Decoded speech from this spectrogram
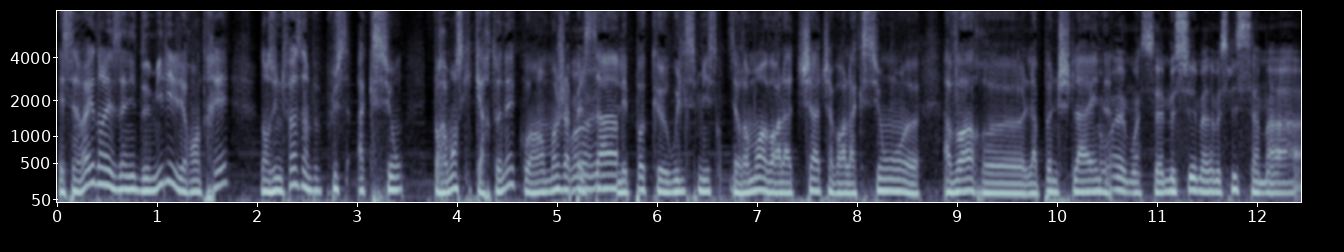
Et c'est vrai que dans les années 2000, il est rentré dans une phase un peu plus action. Vraiment ce qui cartonnait quoi. hein. Moi j'appelle Ouais, ouais. ça l'époque euh, Will Smith. C'est vraiment avoir la tchatch, avoir l'action, euh, avoir euh, la punchline. Ouais, moi c'est Monsieur et Madame Smith, ça m'a,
